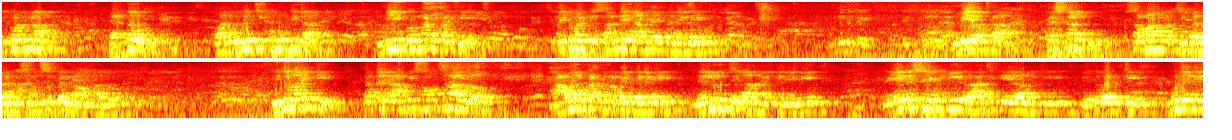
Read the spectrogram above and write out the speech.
ఇక్కడున్న పెద్దలు వారి గురించి పూర్తిగా మీకున్నటువంటి ఎటువంటి సందేహాలు లేదనేది మీ యొక్క ప్రశ్నలకు సమాధానం చెప్పడానికి సంసిద్ధంగా ఉన్నారు. ఇదివరకు గత యాభై సంవత్సరాల్లో కావలి పట్టణం అయితేనేమి నెల్లూరు జిల్లా అయితేనేమి రియల్ ఎస్టేట్కి రాజకీయాలకి ఎటువంటి ఉండేది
